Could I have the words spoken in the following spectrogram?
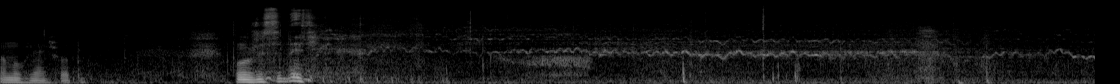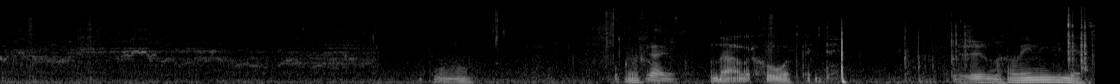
А ну глянь, що там. О, вже сидить. Купляю. Да, верховодка йде. Жирно. Але й не їлець.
